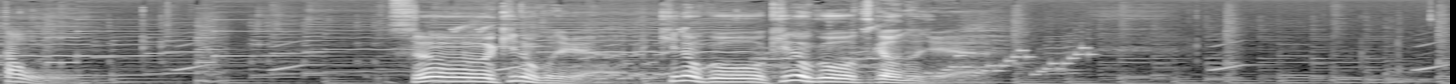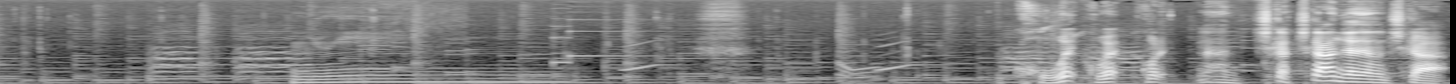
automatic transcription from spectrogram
たおさあキノコじゃ。キノコキノコを使うのじゃ。怖い怖いこれ。なん地下地下あんじゃねえの地下。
